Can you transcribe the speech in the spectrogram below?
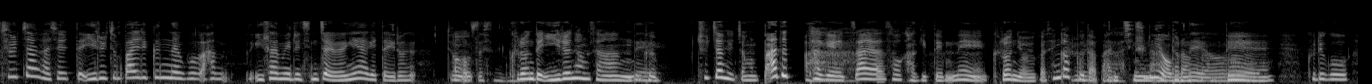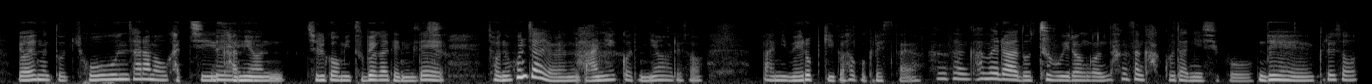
출장 가실 때 일을 좀 빨리 끝내고 한 2, 3일은 진짜 여행해야겠다 이런 좀 어, 없으신가요? 그런데 일은 항상 네. 그 출장 일정을 빠듯하게 아. 짜서 가기 때문에 그런 여유가 생각보다 그러니까, 많지는 않더라고요. 없네요. 네. 그리고 여행은 또 좋은 사람하고 같이 네. 가면 즐거움이 두 배가 되는데 그쵸. 저는 혼자 여행을 많이 했거든요. 그래서 많이 외롭기도 하고 그랬어요. 항상 카메라, 노트북 이런 건 항상 갖고 다니시고. 네. 그래서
